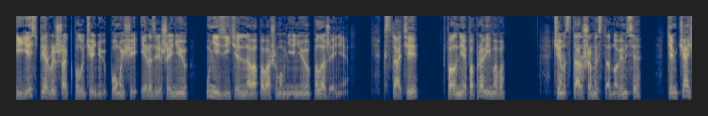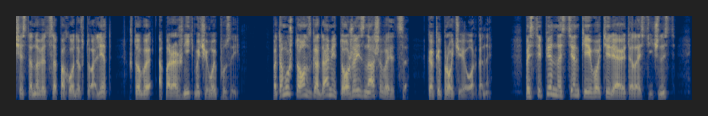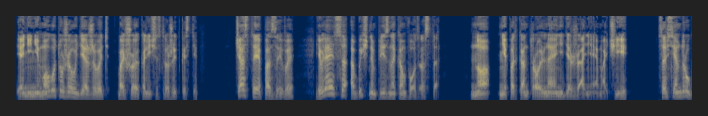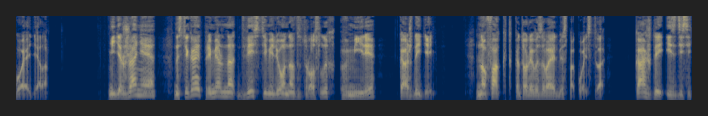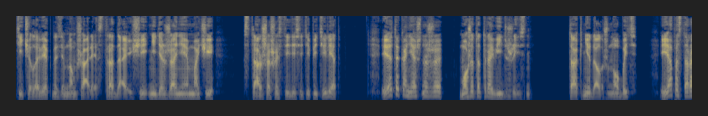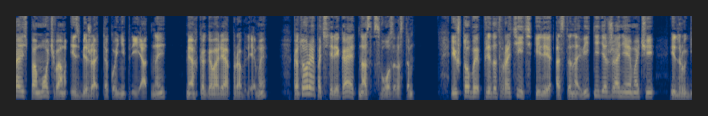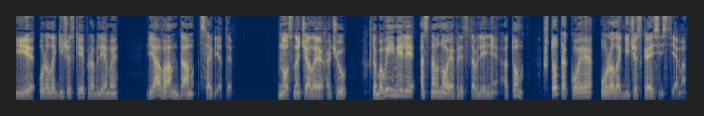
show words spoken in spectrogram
и есть первый шаг к получению помощи и разрешению унизительного, по вашему мнению, положения. Кстати, вполне поправимого. Чем старше мы становимся, тем чаще становятся походы в туалет, чтобы опорожнить мочевой пузырь. Потому что он с годами тоже изнашивается, как и прочие органы. Постепенно стенки его теряют эластичность, и они не могут уже удерживать большое количество жидкости. Частые позывы является обычным признаком возраста, но неподконтрольное недержание мочи – совсем другое дело. Недержание настигает примерно 200 миллионов взрослых в мире каждый день. Но факт, который вызывает беспокойство, каждый из десяти человек на земном шаре, страдающий недержанием мочи, старше 65 лет. И это, конечно же, может отравить жизнь. Так не должно быть, и я постараюсь помочь вам избежать такой неприятной, мягко говоря, проблемы, которая подстерегает нас с возрастом. И чтобы предотвратить или остановить недержание мочи и другие урологические проблемы, я вам дам советы. Но сначала я хочу, чтобы вы имели основное представление о том, что такое урологическая система?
